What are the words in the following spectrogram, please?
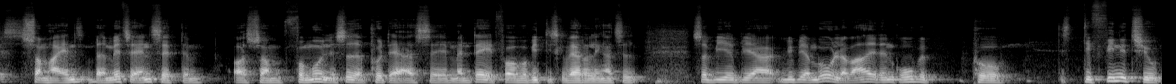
yes. som har været med til at ansætte dem, og som formodentlig sidder på deres øh, mandat for, hvorvidt de skal være der længere tid. Så vi bliver, vi bliver målt og vejet i den gruppe på definitivt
